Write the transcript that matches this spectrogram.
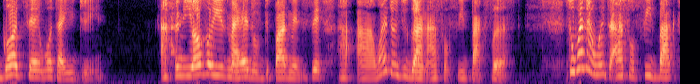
God said, what are you doing? And he also used my head of department to say, uh, uh, why don't you go and ask for feedback first? So when I went to ask for feedback,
